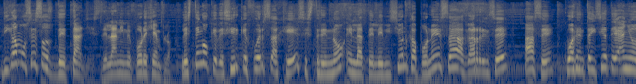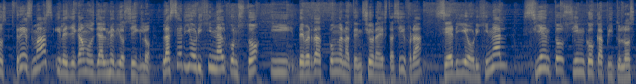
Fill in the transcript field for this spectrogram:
digamos, esos detalles del anime, por ejemplo. Les tengo que decir que Fuerza G se estrenó en la televisión japonesa, agárrense, hace 47 años, tres más y le llegamos ya al medio siglo. La serie original constó, y de verdad pongan atención a esta cifra, serie original 105 capítulos.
